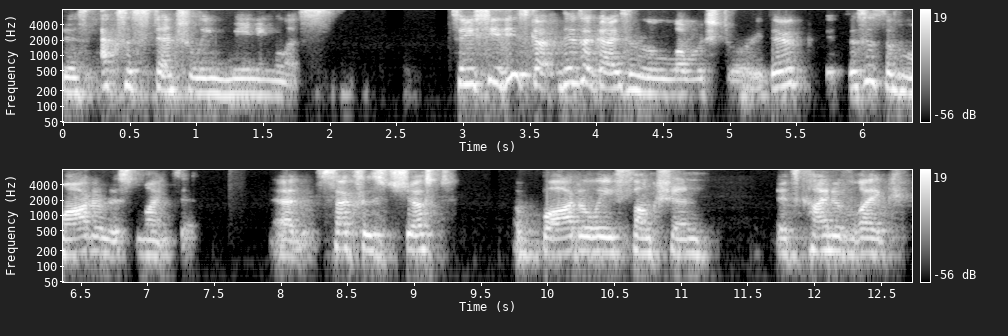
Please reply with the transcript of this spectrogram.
It is existentially meaningless. So you see, these guys, these are guys in the lower story. They're, this is the modernist mindset. That sex is just a bodily function. It's kind of like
